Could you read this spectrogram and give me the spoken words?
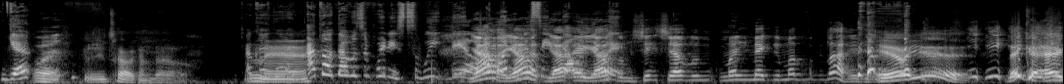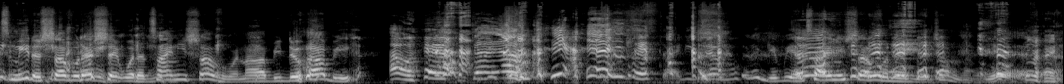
Yep. Right. What are you talking about? Okay, Man. I thought that was a pretty sweet deal. Y'all, wanted y'all, to see y'all, y'all hey, y'all some shit shoveling, money making motherfuckers out here. Hell yeah. They could ask me to shovel that shit with a tiny shovel and I'll be doing I'll be Oh hell! damn. he said tiny shovel. they give give me a tiny shovel, this bitch. I'm like,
